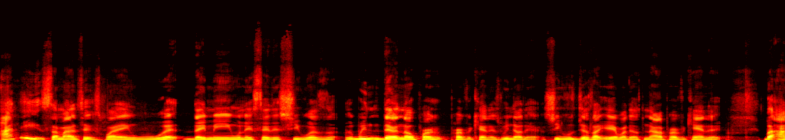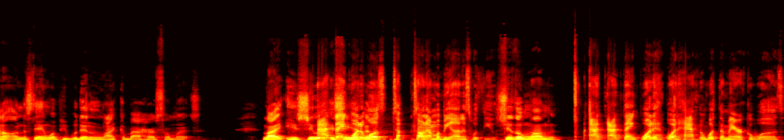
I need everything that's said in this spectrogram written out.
I need somebody to explain what they mean when they say that she wasn't. We there are no per, perfect candidates. We know that she was just like everybody else, not a perfect candidate. But I don't understand what people didn't like about her so much. Like his she. I think what it been- was, T- Tony. I'm gonna be honest with you. She's a woman. I, I think what what happened with America was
